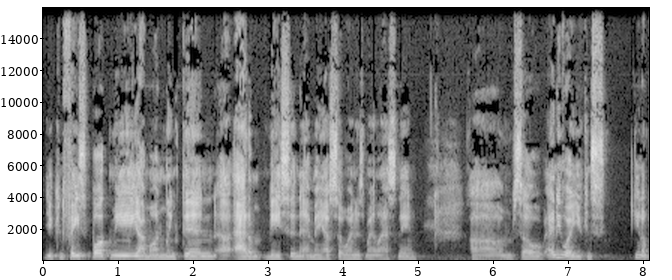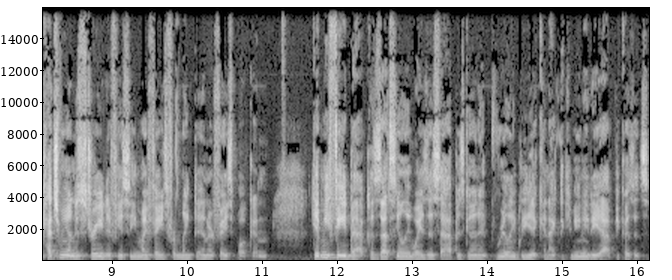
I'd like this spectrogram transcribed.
you can Facebook me. I'm on LinkedIn. Uh, Adam Mason, M A S O N, is my last name. Um, so anyway, you can you know catch me on the street if you see my face from LinkedIn or Facebook, and give me feedback because that's the only way this app is going to really be a connected community app because it's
